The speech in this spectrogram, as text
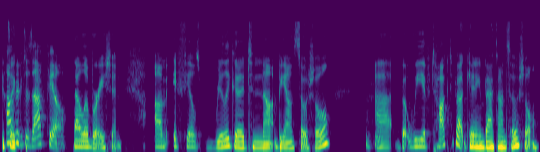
It's How like good does that feel? celebration. Um, it feels really good to not be on social. Mhm. Uh, but we have talked about getting back on social.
